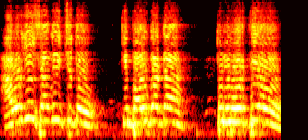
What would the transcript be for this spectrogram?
आवर्जून सांगू इच्छितो की बाळू काका तुम्ही वरती यावं.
